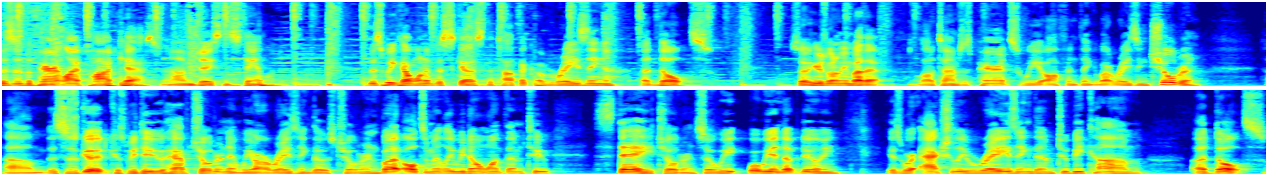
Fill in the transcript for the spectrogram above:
This is the Parent Life Podcast, and I'm Jason Stanley. This week I want to discuss the topic of raising adults. So here's what I mean by that. A lot of times as parents, we often think about raising children. Um, this is good because we do have children and we are raising those children, but ultimately we don't want them to stay children. So we what we end up doing is we're actually raising them to become adults.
